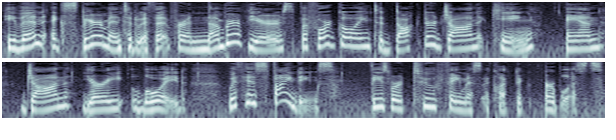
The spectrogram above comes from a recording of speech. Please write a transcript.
He then experimented with it for a number of years before going to Dr. John King and John Uri Lloyd with his findings. These were two famous eclectic herbalists.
